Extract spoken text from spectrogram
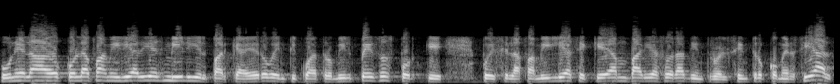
Un helado con la familia diez mil y el parqueadero veinticuatro mil pesos porque pues la familia se quedan varias horas dentro del centro comercial.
